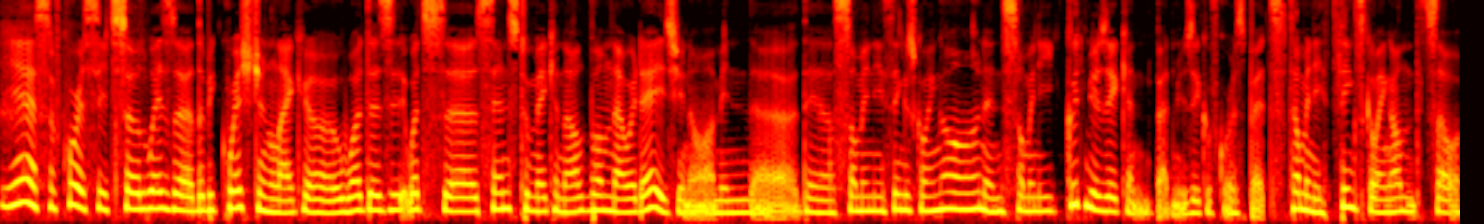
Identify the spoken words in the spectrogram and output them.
Yes, of course. It's always uh, the big question, like, uh, what does it, what's uh, sense to make an album nowadays? You know, I mean, uh, there are so many things going on and so many good music and bad music, of course, but so many things going on. So,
